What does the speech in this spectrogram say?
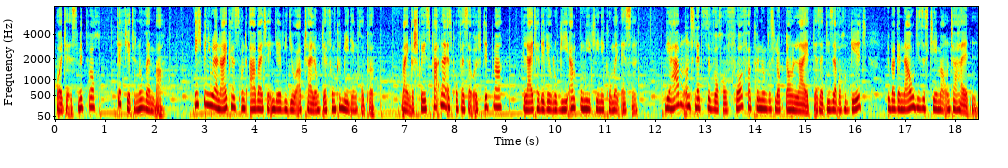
Heute ist Mittwoch, der 4. November. Ich bin Julia Neikes und arbeite in der Videoabteilung der Funke Mediengruppe. Mein Gesprächspartner ist Professor Ulf Dittmar, Leiter der Virologie am Uniklinikum in Essen. Wir haben uns letzte Woche vor Verkündung des Lockdown Light, der seit dieser Woche gilt, über genau dieses Thema unterhalten.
